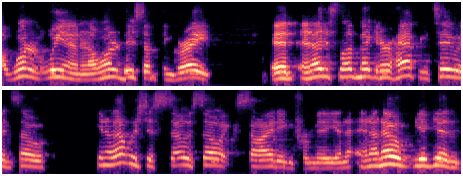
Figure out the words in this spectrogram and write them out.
I wanted to win and I wanted to do something great and and I just love making her happy too. And so, you know, that was just so so exciting for me. And and I know again,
